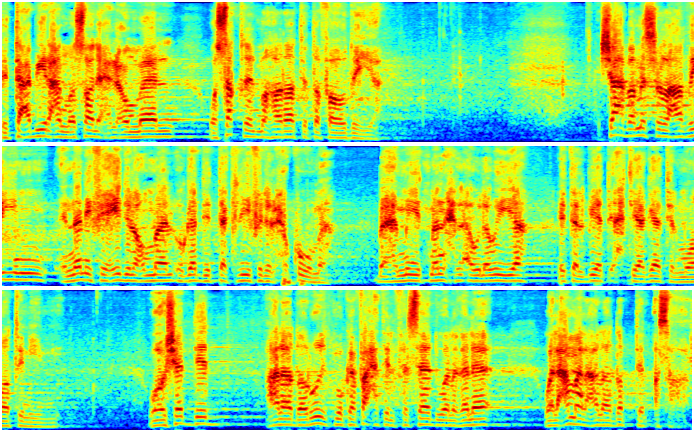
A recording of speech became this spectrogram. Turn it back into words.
للتعبير عن مصالح العمال وصقل المهارات التفاوضية. شعب مصر العظيم إنني في عيد العمال أجدد تكليفي للحكومة بأهمية منح الأولوية لتلبية احتياجات المواطنين وأشدد على ضرورة مكافحة الفساد والغلاء والعمل على ضبط الأسعار.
